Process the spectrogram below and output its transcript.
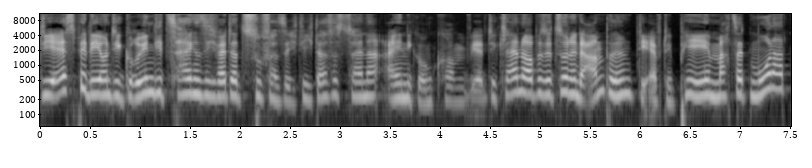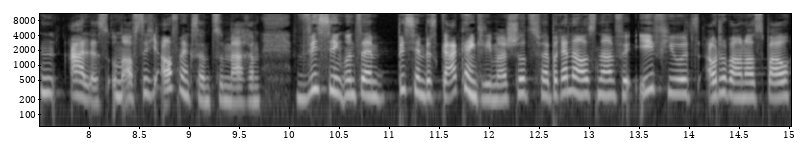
Die SPD und die Grünen, die zeigen sich weiter zuversichtlich, dass es zu einer Einigung kommen wird. Die kleine Opposition in der Ampel, die FDP, macht seit Monaten alles, um auf sich aufmerksam zu machen. Wissing und sein bisschen bis gar kein Klimaschutz, Verbrennerausnahmen für E-Fuels, Autobahnausbau.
